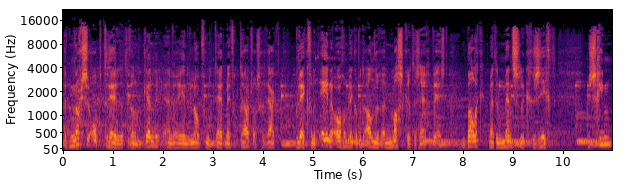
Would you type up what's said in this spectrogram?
Het Norse optreden dat hij van hem kende en waar hij in de loop van de tijd mee vertrouwd was geraakt, bleek van het ene ogenblik op het andere een masker te zijn geweest. Balk met een menselijk gezicht. Misschien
